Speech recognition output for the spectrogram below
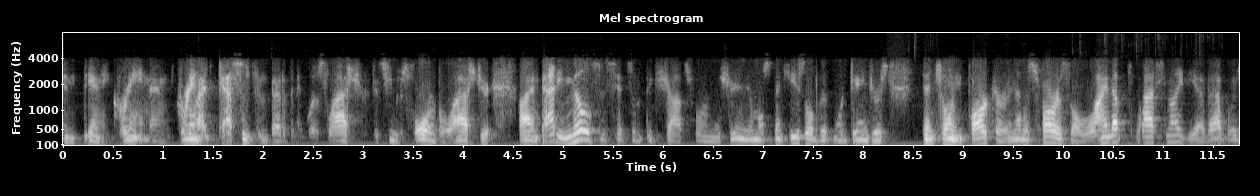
and Danny Green. And Green, I guess, has been better than he was last year because he was horrible last year. Uh, and Patty Mills has hit some big shots for him this year, and you almost think he's a little bit more dangerous than Tony Parker. And then as far as the lineup last night, yeah, that was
